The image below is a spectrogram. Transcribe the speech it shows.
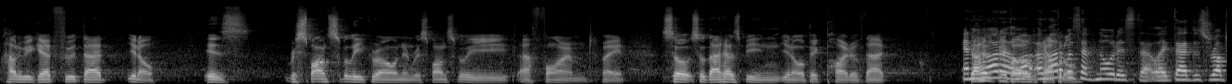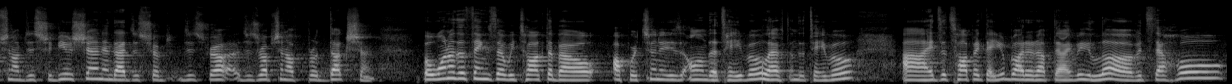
how do we get food that you know is responsibly grown and responsibly uh, farmed, right? So, so that has been you know a big part of that. And a lot, of, a, lot, a lot, of us have noticed that, like that disruption of distribution and that disrupt, disrupt, disruption of production. But one of the things that we talked about, opportunities on the table, left on the table, uh, it's a topic that you brought it up that I really love. It's the whole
